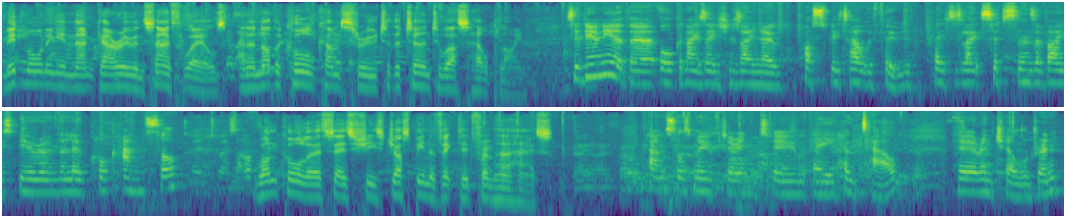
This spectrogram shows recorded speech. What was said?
Mid morning in Nantgarw in South Wales, and another call comes through to the Turn2us helpline. So the only other organisations I know possibly to help with food are places like Citizens Advice Bureau and the local council. One caller says she's just been evicted from her house. Council's moved her into a hotel, her and children,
